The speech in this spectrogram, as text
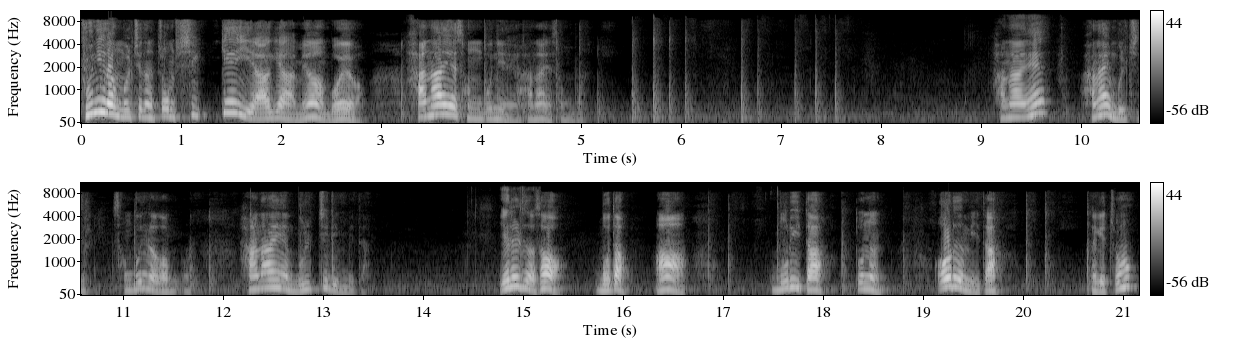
균이란 물질은 좀 쉽게 이야기하면 뭐예요? 하나의 성분이에요. 하나의 성분. 하나의 하나의 물질 성분이라고 하나의 물질입니다. 예를 들어서 뭐다? 아, 물이다 또는 얼음이다. 알겠죠?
